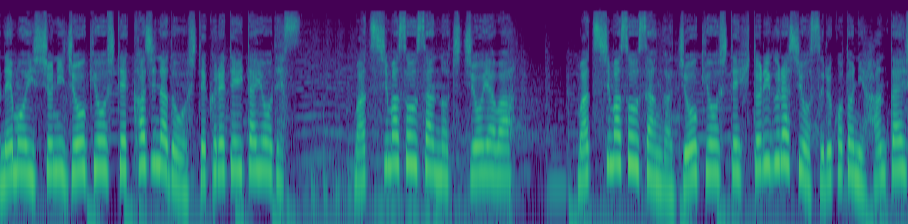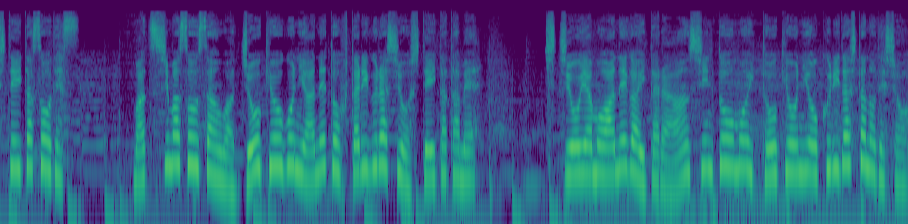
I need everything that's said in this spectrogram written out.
姉も一緒に上京して家事などをしてくれていたようです。松島壮さんの父親は松島壮さんが上京して一人暮らしをすることに反対していたそうです。松島壮さんは上京後に姉と二人暮らしをしていたため父親も姉がいたら安心と思い東京に送り出したのでしょう。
